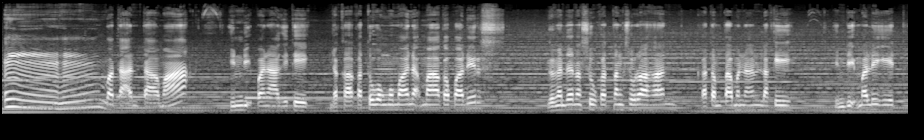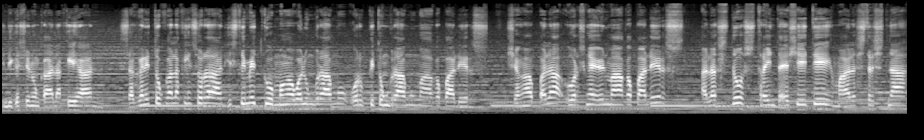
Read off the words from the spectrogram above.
Mhm, mataan tama. Hindi pa nagitik. Nakakatuwang mamana mga kapaders. Gaganda ng sukat ng surahan. Katamtaman na ang laki. Hindi maliit, hindi kasi nung kalakihan. Sa ganitong kalaking surahan, estimate ko mga 8 gramo or 7 gramo mga kapaders. Siya nga pala, oras ngayon mga kapaders. Alas 2.37, mga alas 3 na.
